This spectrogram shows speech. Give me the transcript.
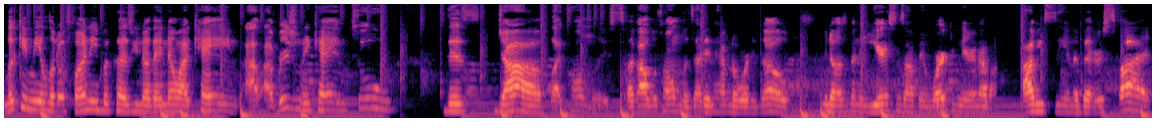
look at me a little funny because you know they know i came i originally came to this job like homeless. Like I was homeless. I didn't have nowhere to go. You know, it's been a year since I've been working there and I'm obviously in a better spot.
